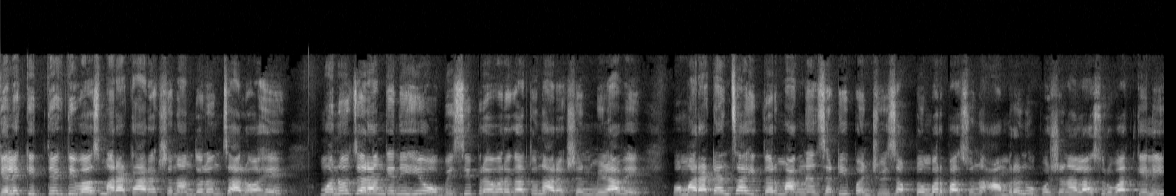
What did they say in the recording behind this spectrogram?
गेले कित्येक दिवस मराठा आरक्षण आंदोलन चालू आहे. मनोज जरांगेंनीही ओबीसी प्रवर्गातून आरक्षण मिळावे व मराठ्यांचा इतर मागण्यांसाठी पंचवीस ऑक्टोबरपासून आमरण उपोषणाला सुरुवात केली.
